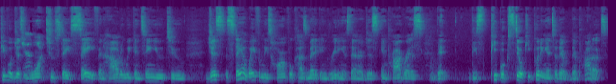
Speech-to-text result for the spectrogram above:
people just want to stay safe and how do we continue to just stay away from these harmful cosmetic ingredients that are just in progress that these people still keep putting into their their products.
